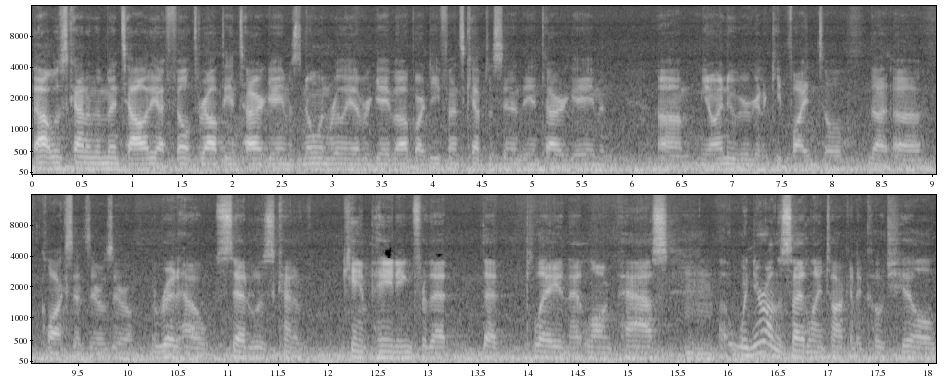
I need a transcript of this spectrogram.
that was kind of the mentality I felt throughout the entire game. Is no one really ever gave up. Our defense kept us in it the entire game, and um, you know, I knew we were going to keep fighting until that uh, clock said zero zero. I read how Ced was kind of campaigning for that that play and that long pass. Mhm. Uh, when you're on the sideline talking to Coach Hill,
